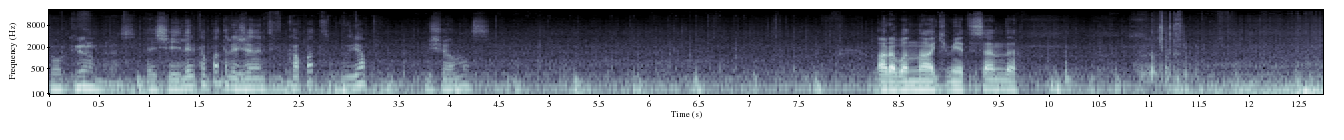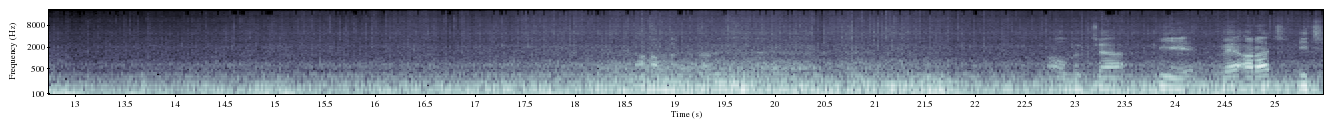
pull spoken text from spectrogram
Korkuyorum biraz. E şeyleri kapat, rejeneratifi kapat, yap. Bir şey olmaz. Arabanın hakimiyeti sende. Tamamdır. Oldukça iyi ve araç hiç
